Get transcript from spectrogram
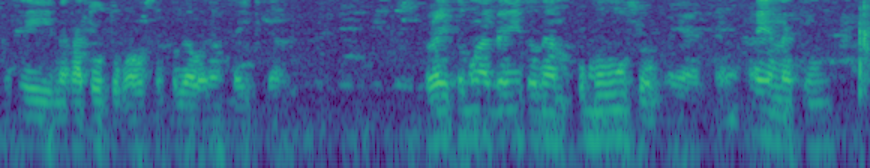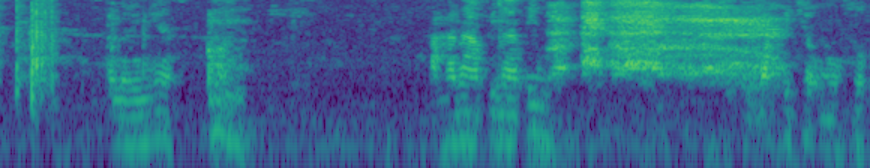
kasi nakatutok ako sa paggawa ng sidecar pero ito mga ganito na umuusok kaya kaya, kaya natin ano yun yan? Hahanapin natin bakit siya umusok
